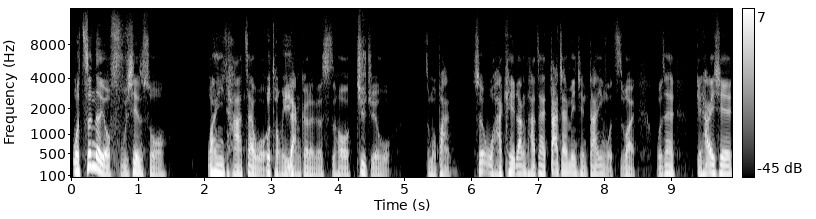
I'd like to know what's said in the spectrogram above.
我真的有浮现说，万一他在我不同意两个人的时候拒绝我怎么办？所以我还可以让他在大家面前答应我之外，我再给他一些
